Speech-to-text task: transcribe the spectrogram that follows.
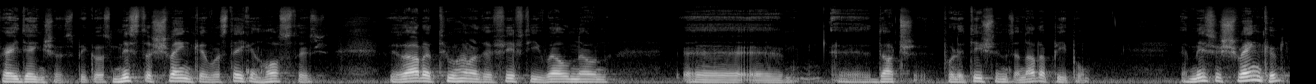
very dangerous because Mr. Schwenke was taken hostage with other 250 well-known uh, uh, Dutch politicians and other people. And Mrs. Schwenke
